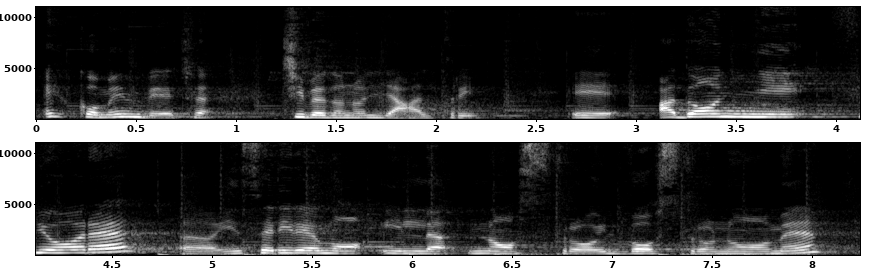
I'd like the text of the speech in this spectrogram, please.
e come invece ci vedono gli altri. E ad ogni fiore eh, inseriremo il nostro, il vostro nome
